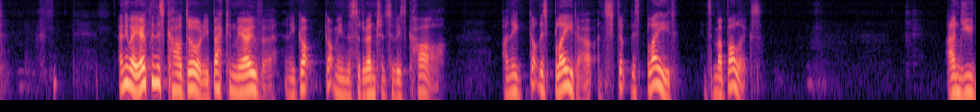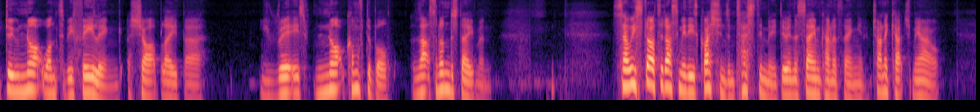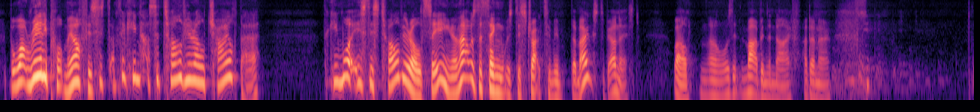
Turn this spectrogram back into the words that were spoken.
Anyway, he opened this car door and he beckoned me over and he got, got me in the sort of entrance of his car. And he got this blade out and stuck this blade into my bollocks. And you do not want to be feeling a sharp blade there. You re- it's not comfortable. And that's an understatement. So he started asking me these questions and testing me, doing the same kind of thing, you know, trying to catch me out. But what really put me off is I'm thinking that's a 12 year old child there thinking, what is this 12 year old seeing? And that was the thing that was distracting me the most, to be honest. Well, no, was it? it might have been the knife. I don't know.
